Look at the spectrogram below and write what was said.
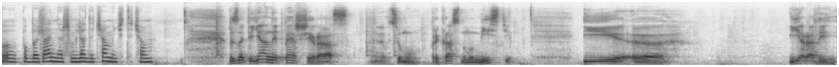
е, побажань нашим глядачам і читачам. Ви знаєте, я не перший раз е, в цьому прекрасному місті, і, е, я радий,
